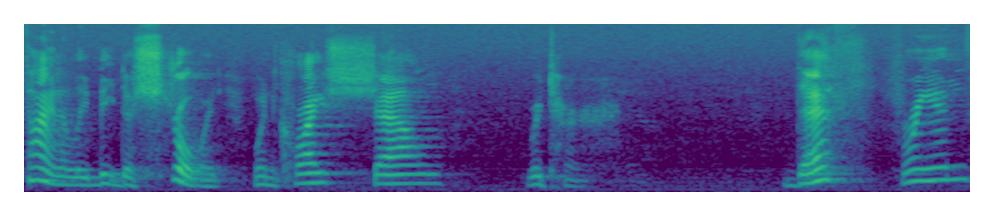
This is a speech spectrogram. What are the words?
finally be destroyed when Christ shall return. Death, friends,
